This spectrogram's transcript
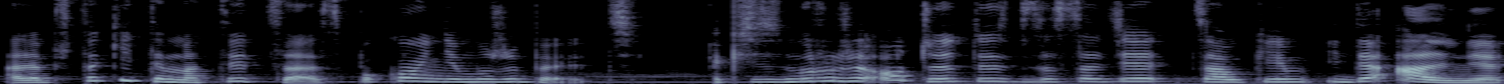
ale przy takiej tematyce spokojnie może być. Jak się zmruży oczy, to jest w zasadzie całkiem idealnie.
